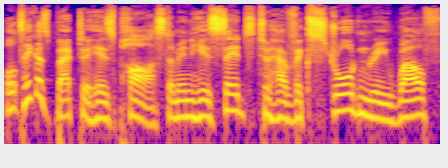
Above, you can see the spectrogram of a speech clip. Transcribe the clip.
Well, take us back to his past. I mean, he's said to have extraordinary wealth.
